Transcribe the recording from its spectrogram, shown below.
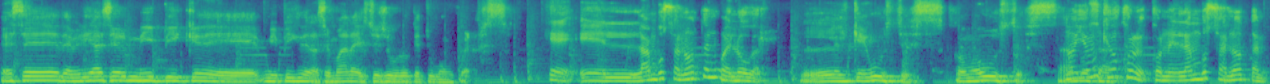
Ese debería ser mi pick de, mi pick de la semana y estoy seguro que tú concuerdas. ¿Qué? ¿El ambos anotan o el over? El que gustes, como gustes. No, yo me quedo con, el ambos anotan.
